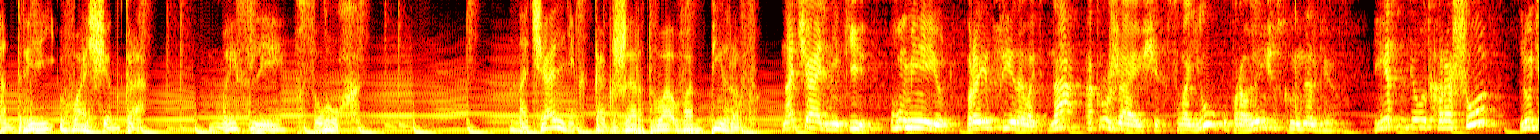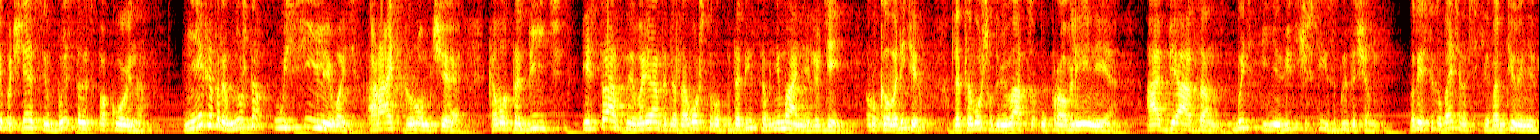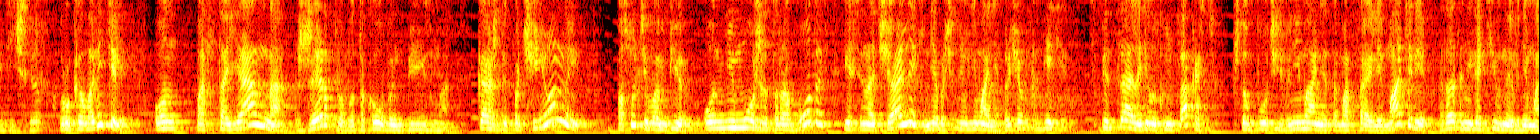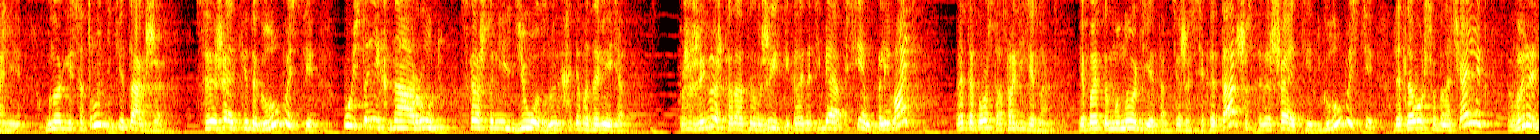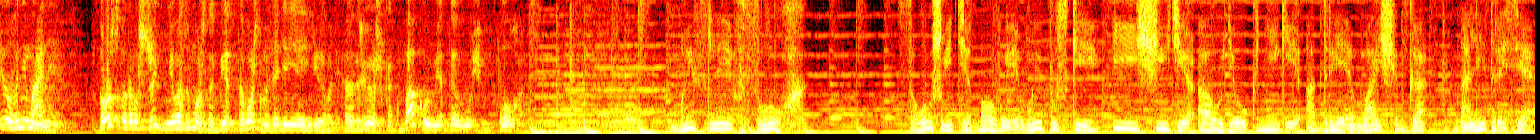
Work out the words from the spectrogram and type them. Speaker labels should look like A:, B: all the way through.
A: Андрей Ващенко. Мысли вслух. Начальник как жертва вампиров.
B: Начальники умеют проецировать на окружающих свою управленческую энергию. Если делают хорошо, люди подчиняются им быстро и спокойно. Некоторым нужно усиливать, орать громче, кого-то бить. Есть разные варианты для того, чтобы добиться внимания людей. Руководитель для того, чтобы добиваться управления, обязан быть энергетически избыточен. Вот если вы понимаете, на всякие вампиры энергетические. Руководитель, он постоянно жертва вот такого вампиризма. Каждый подчиненный по сути, вампир, он не может работать, если начальник не обращает на него внимания. Причем, как дети, специально делают какую-нибудь пакость, чтобы получить внимание там, отца или матери, называется негативное внимание. Многие сотрудники также совершают какие-то глупости, пусть на них наорут, скажут, что они идиоты, но их хотя бы заметят. Потому что живешь, когда ты в жизни, когда на тебя всем плевать, это просто отвратительно. И поэтому многие, там, те же секретарши совершают какие-то глупости для того, чтобы начальник выразил внимание. Просто потому что жить невозможно без того, чтобы на тебя не реагировали. Когда ты живешь как в вакууме, это, в общем, плохо.
A: Мысли вслух. Слушайте новые выпуски и ищите аудиокниги Андрея Ващенко на Литресе.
